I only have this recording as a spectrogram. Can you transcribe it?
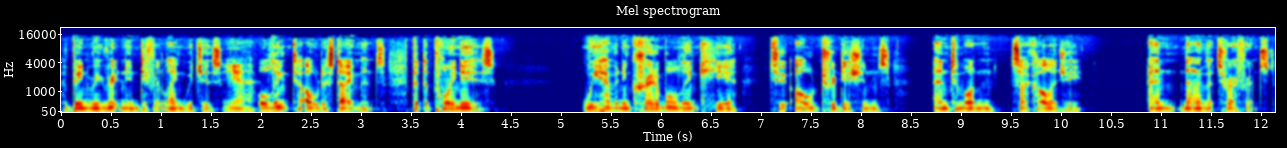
have been rewritten in different languages Yeah. or linked to older statements. But the point is, we have an incredible link here to old traditions and to modern psychology, and none of it's referenced.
